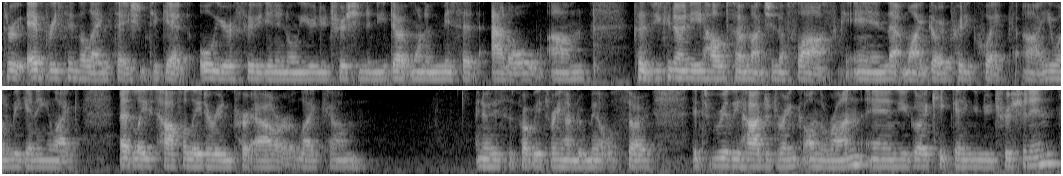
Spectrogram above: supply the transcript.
through every single aid station to get all your food in and all your nutrition, and you don't want to miss it at all. Because you can only hold so much in a flask, and that might go pretty quick. Uh, you want to be getting like at least half a liter in per hour, like um, you know this is probably 300 mils so it's really hard to drink on the run and you've got to keep getting your nutrition in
